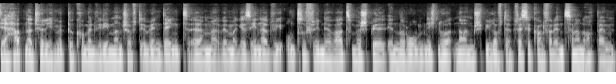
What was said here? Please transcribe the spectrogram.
der hat natürlich mitbekommen, wie die Mannschaft über ihn denkt, ähm, wenn man gesehen hat, wie unzufrieden er war, zum Beispiel in Rom, nicht nur nach dem Spiel auf der Pressekonferenz, sondern auch beim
